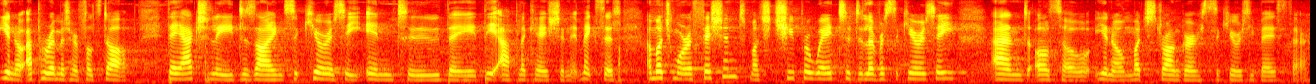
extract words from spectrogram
you know, a perimeter full stop. They actually design security into the, the application. It makes it a much more efficient, much cheaper way to deliver security and also, you know, much stronger security base there.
